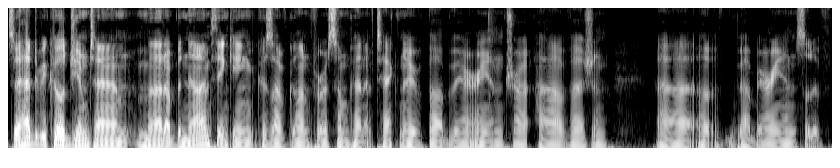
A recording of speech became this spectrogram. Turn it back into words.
So it had to be called Jimtown Murder, but now I'm thinking because I've gone for some kind of techno barbarian tri- uh, version, uh, of barbarian sort of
